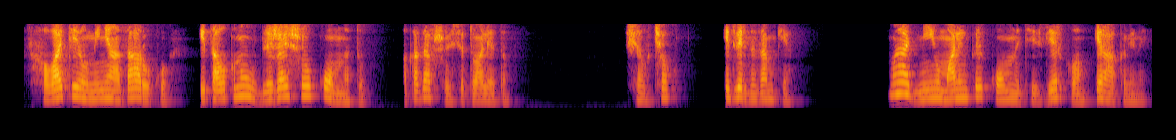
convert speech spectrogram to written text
схватил меня за руку и толкнул в ближайшую комнату, оказавшуюся туалетом. Щелчок и дверь на замке. Мы одни в маленькой комнате с зеркалом и раковиной.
